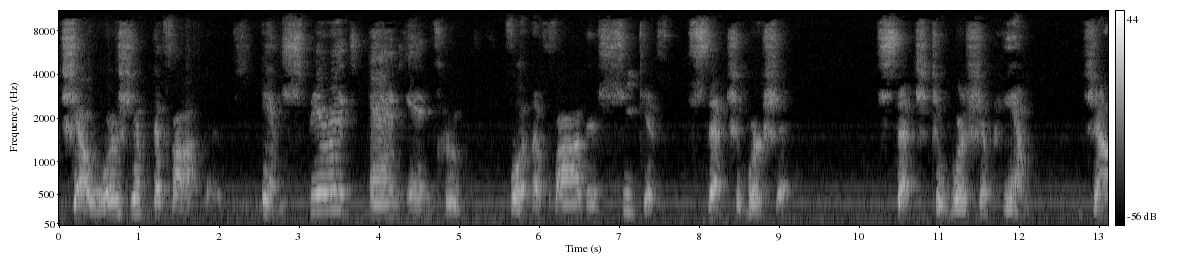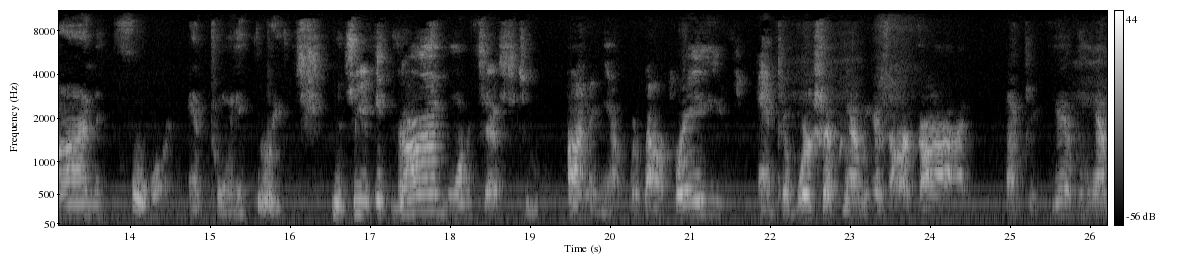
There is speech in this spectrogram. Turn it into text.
shall worship the Father in spirit and in truth, for the Father seeketh such worship, such to worship him. John 4 and 23. You see, it, God wants us to honor him with our praise and to worship him as our God and to give him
